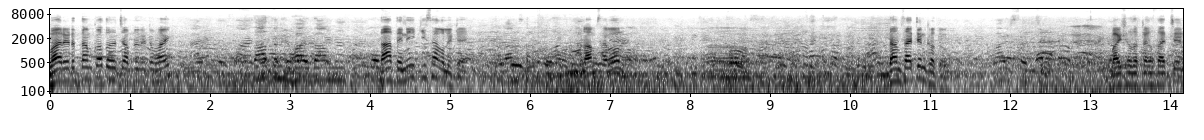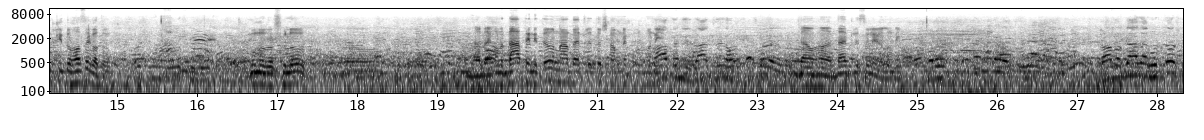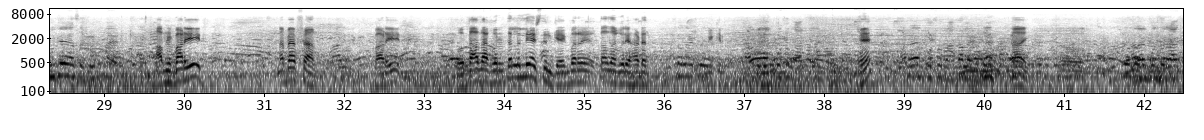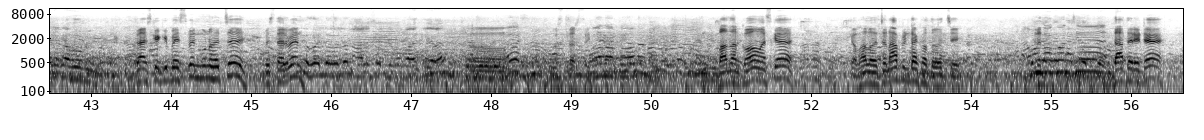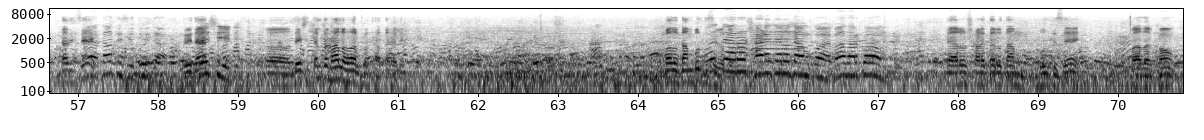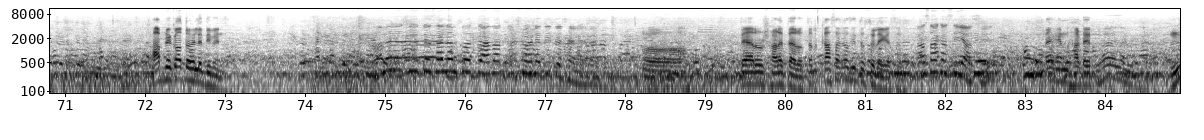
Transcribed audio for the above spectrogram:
ভাই এটার দাম কত হচ্ছে আপনার এটা ভাই? দাঁত নেই ভাই দাম কম। দাঁতে নেই কি ছাগল এটা? রাম ছাগল? দাম চাইছেন কত? বাইশ হাজার টাকা চাইছেন কিন্তু হসে কত? পনেরো ষোলো। তাহলে এখন দাঁতে নিতে না দাঁতলে তো সামনে করব নি দাঁত নেই দাঁত নেই, চলে গেল। দাম হ্যাঁ দাঁতলে চলে গেল নি আপনি বাড়ির? না ব্যবসার? বাড়ির। ও তাজা করে তাহলে নিয়ে আসতেন কি? একবারে তাজা করে হাটে বিক্রি। হ্যাঁ। তাই? আজকে কি বেচবেন মনে হচ্ছে? বেচতে পারবেন? বুঝতে পারছি। বাজার কম আজকে? কে ভালো হচ্ছে না? আপনারটা কত হচ্ছে দাঁতের এটা? দুই দাঁত ও দেশি তাহলে তো ভালো হওয়ার কথা তাহলে। কত দাম বলতেছে তেরো সাড়ে তেরো দাম কয় বাজার কম। তেরো সাড়ে তেরো দাম বলতেছে? বাজার কম। আপনি কত হলে দিবেন? আমি দিতে চাইলাম চোদ্দ হাজার দুশো হলে দিতে চাইলাম। ও তেরো সাড়ে তেরো। তাহলে কাছাকাছি তো চলে গেছে। কাছাকাছি আছে। দেখেন হাটের হুম?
